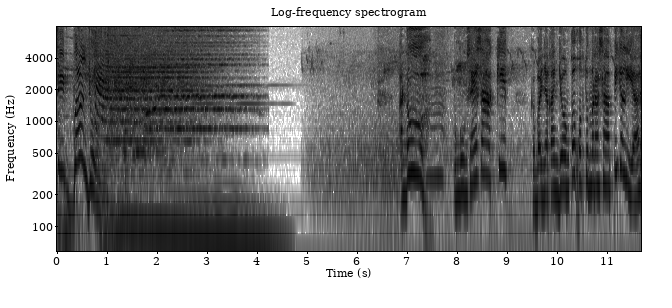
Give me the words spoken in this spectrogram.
di Bandung. Aduh, punggung saya sakit. Kebanyakan jongkok waktu merasa sapi kali ya.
